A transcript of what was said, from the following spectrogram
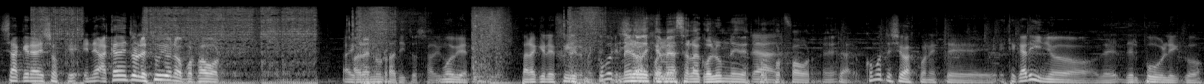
saquen a esos que... en- acá dentro del estudio no, por favor. Ahí Ahora está. en un ratito salgo. Muy bien. Para que le firme. ¿Cómo te Primero déjeme hacer la columna y después, Claro. por favor. eh. Claro. ¿Cómo te llevas con este, este cariño de- del público?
